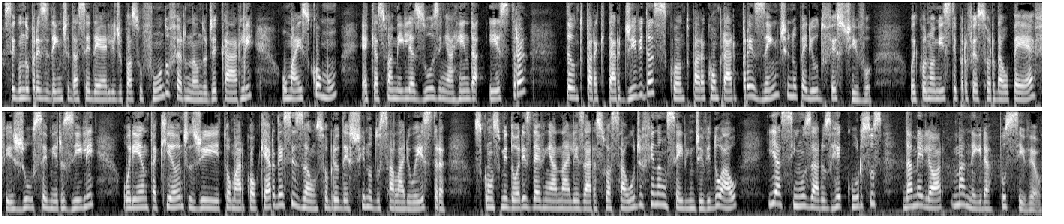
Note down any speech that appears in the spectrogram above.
Segundo o presidente da CDL de Passo Fundo, Fernando de Carli, o mais comum é que as famílias usem a renda extra tanto para quitar dívidas quanto para comprar presente no período festivo. O economista e professor da UPF, Jul Semirzili, orienta que antes de tomar qualquer decisão sobre o destino do salário extra, os consumidores devem analisar a sua saúde financeira individual e assim usar os recursos da melhor maneira possível.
